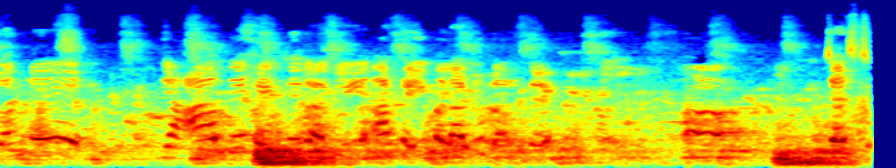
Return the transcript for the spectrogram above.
ಬಿತ್ತು ಅಂದರೆ ಯಾವುದೇ ಹೆಣ್ಣಿಗಾಗಲಿ ಆ ಟೈಮಲ್ಲಿ ಅದು ಬರುತ್ತೆ. ಜಸ್ಟ್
